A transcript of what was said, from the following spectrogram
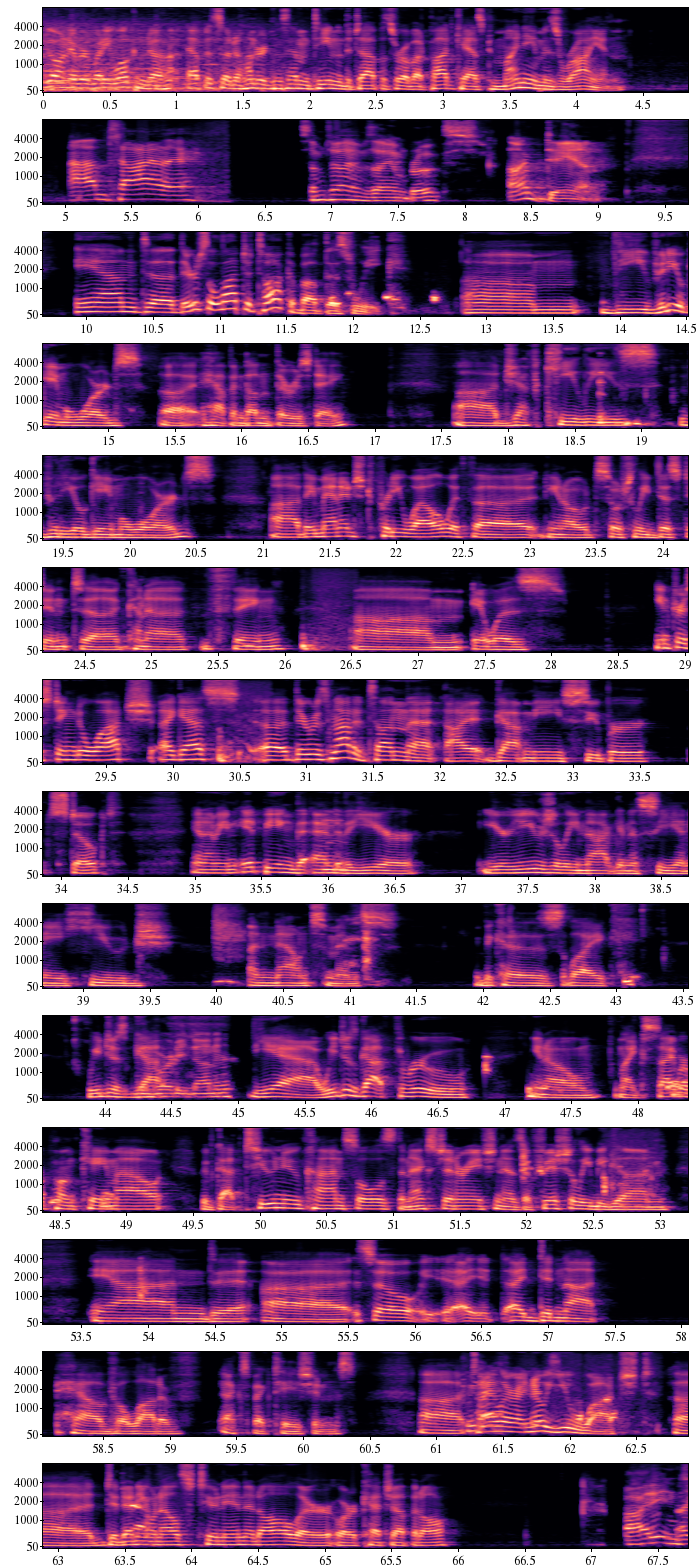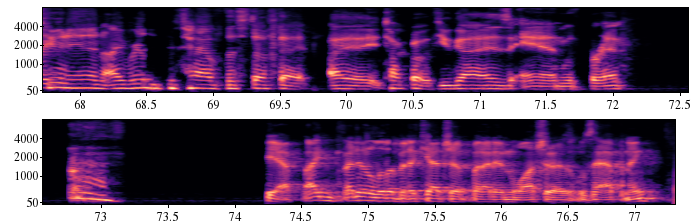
It going, everybody? Welcome to episode 117 of the Topless Robot Podcast. My name is Ryan. I'm Tyler. Sometimes I am Brooks. I'm Dan. And uh, there's a lot to talk about this week. Um, the Video Game Awards uh, happened on Thursday. Uh, Geoff Keighley's Video Game Awards. Uh, they managed pretty well with a you know socially distant uh, kind of thing. Um, it was interesting to watch, I guess. Uh, there was not a ton that I got me super stoked, and I mean, it being the end of the year, you're usually not going to see any huge announcements because, like, we just got You've already done it. yeah, we just got through. You know, like Cyberpunk came out. We've got two new consoles. The next generation has officially begun, and uh, so I, I did not have a lot of expectations. Uh, Tyler, I know you watched. Uh, did anyone else tune in at all, or or catch up at all? I didn't tune in. I really just have the stuff that I talked about with you guys and with Brent. Yeah, I, I did a little bit of catch up, but I didn't watch it as it was happening.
